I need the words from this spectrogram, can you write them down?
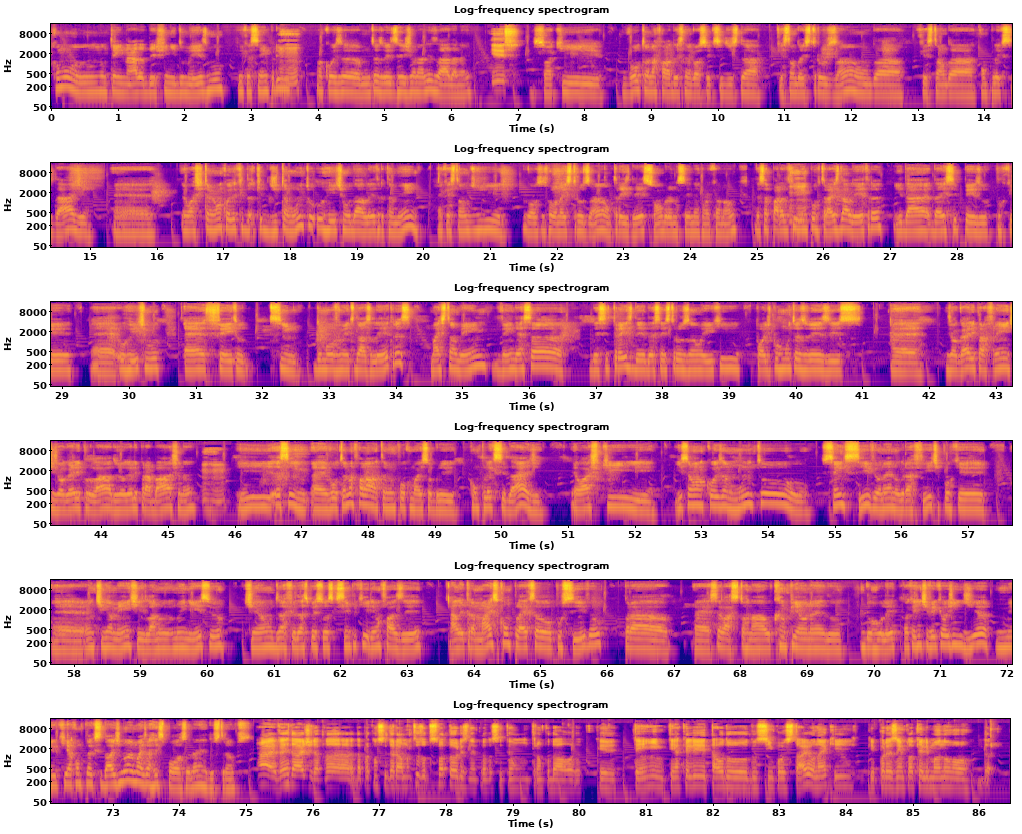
Como não tem nada definido mesmo, fica sempre Uhum. uma coisa muitas vezes regionalizada, né? Isso. Só que, voltando a falar desse negócio aí que se disse da questão da extrusão, da questão da complexidade, é, eu acho que também uma coisa que, que dita muito o ritmo da letra também é a questão de, igual você falou, na extrusão, 3D, sombra, não sei nem como é que é o nome, dessa parada que Uhum. vem por trás da letra e dá, dá esse peso, porque é, o ritmo é feito, sim, do movimento das letras, mas também vem dessa desse 3D, dessa extrusão aí que pode por muitas vezes é, jogar ele pra frente, jogar ele pro lado, jogar ele pra baixo, né? Uhum. E assim, é, voltando a falar também um pouco mais sobre complexidade, eu acho que isso é uma coisa muito sensível né, no grafite, porque é, antigamente, lá no, no início, tinha um desafio das pessoas que sempre queriam fazer a letra mais complexa possível para, sei lá, se tornar o campeão né, do, do rolê. Só que a gente vê que hoje em dia, meio que a complexidade não é mais a resposta, né, dos trampos. Ah, é verdade, dá pra, dá pra considerar muitos outros fatores, né, pra você ter um trampo da hora. Porque tem, tem aquele tal do, do Simple Style, né, que, que por exemplo, aquele mano,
